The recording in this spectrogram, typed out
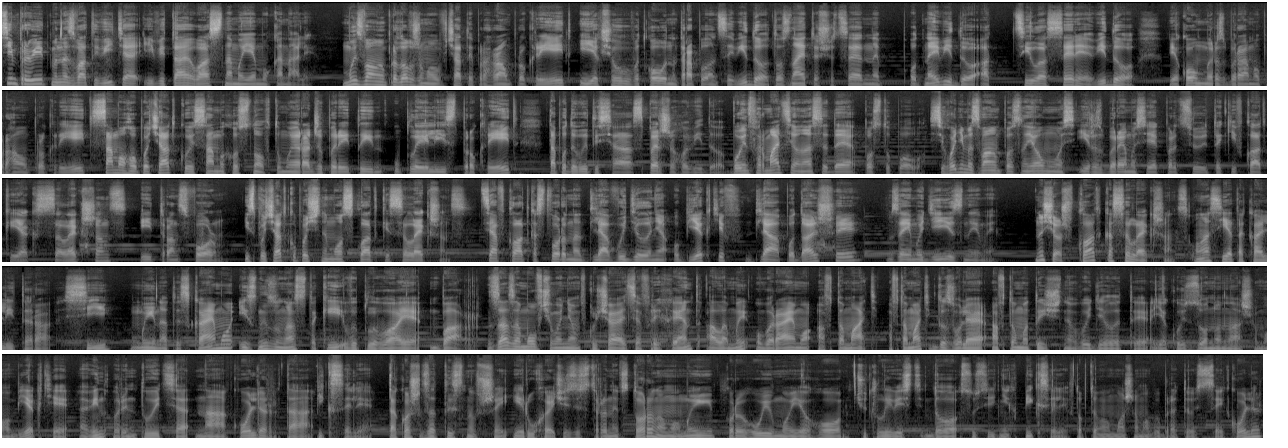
Всім привіт! Мене звати Вітя і вітаю вас на моєму каналі. Ми з вами продовжимо вивчати програму Procreate, і якщо ви випадково натрапили на це відео, то знайте, що це не одне відео, а ціла серія відео, в якому ми розбираємо програму Procreate з самого початку і самих основ. Тому я раджу перейти у плейліст Procreate та подивитися з першого відео, бо інформація у нас іде поступово. Сьогодні ми з вами познайомимось і розберемося, як працюють такі вкладки, як Selections і Transform. І спочатку почнемо з вкладки Selections. Ця вкладка створена для виділення об'єктів для подальшої взаємодії з ними. Ну що ж, вкладка Selections. У нас є така літера C, ми натискаємо, і знизу у нас такий випливає бар. За замовчуванням включається фріхенд, але ми обираємо автомат. Автоматик дозволяє автоматично виділити якусь зону на нашому об'єкті. Він орієнтується на колір та пікселі. Також затиснувши і рухаючись зі сторони в сторону, ми коригуємо його чутливість до сусідніх пікселів. Тобто ми можемо вибрати ось цей колір.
